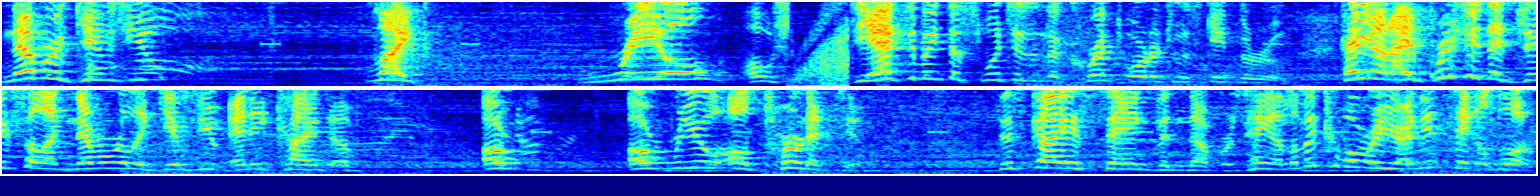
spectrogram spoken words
never gives you, like, real. Oh, sh deactivate the switches in the correct order to escape the room. Hang on, I appreciate that Jigsaw like never really gives you any kind of a a real alternative. This guy is saying the numbers. Hang on, let me come over here. I need to take a look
